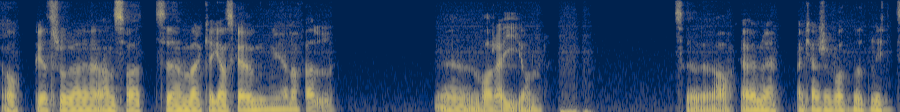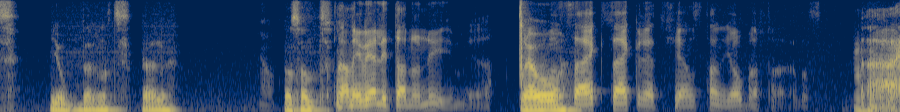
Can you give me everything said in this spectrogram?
Och jag tror han sa att han verkar ganska ung i alla fall. Eh, Vara Ion. Så ja, jag vet inte. Han kanske har fått något nytt jobb eller något. Jag vet inte. Något sånt. Han är väldigt anonym. ju. Ja, Säk säkerhetstjänst han jobbar för. Eller så. nej,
